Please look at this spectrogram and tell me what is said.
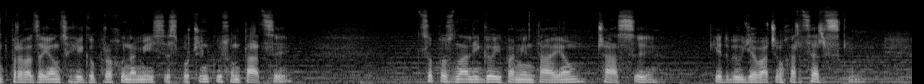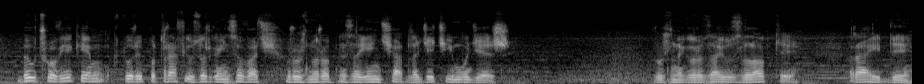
odprowadzających jego prochu na miejsce spoczynku są tacy, co poznali go i pamiętają czasy, kiedy był działaczem harcerskim. Był człowiekiem, który potrafił zorganizować różnorodne zajęcia dla dzieci i młodzieży. Różnego rodzaju zloty, rajdy.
